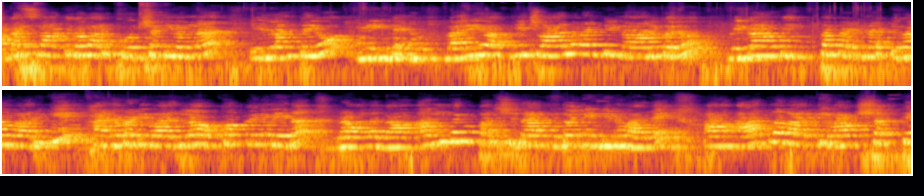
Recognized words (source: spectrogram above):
అకస్మాత్తుగా వారు కూర్చొని ఉన్న ఇల్లంతయు నిండెను మరియు అగ్ని జ్వాల వంటి నాలుకలు విగాపింపబడినట్టుగా వారికి కనబడి వారిలో ఒక్కొక్క ఒక్కొక్కరి మీద రాలగా అందరూ పరిశుద్ధాత్మతో నిండిన వారే ఆ ఆత్మ వారికి వాక్శక్తి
